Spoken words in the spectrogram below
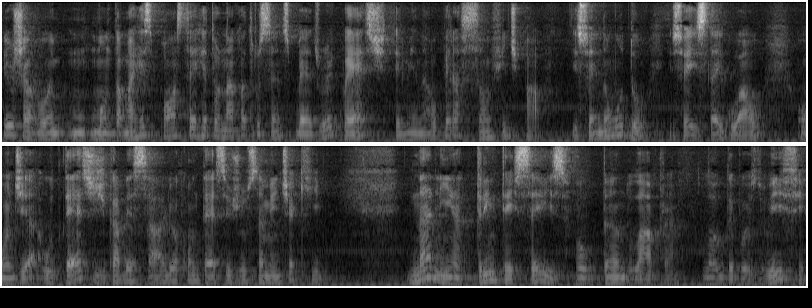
eu já vou montar uma resposta e retornar 400 bad request, terminar a operação fim de papo. Isso aí não mudou, isso aí está igual, onde o teste de cabeçalho acontece justamente aqui. Na linha 36, voltando lá para logo depois do if,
